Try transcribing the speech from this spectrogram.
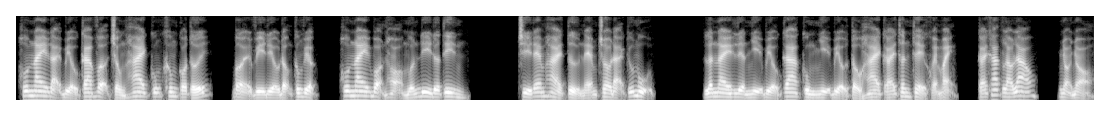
Hôm nay đại biểu ca vợ chồng hai cũng không có tới, bởi vì điều động công việc, hôm nay bọn họ muốn đi đưa tin. Chỉ đem hải tử ném cho đại cứu mụ. Lần này liền nhị biểu ca cùng nhị biểu tàu hai cái thân thể khỏe mạnh, cái khác láo lão nhỏ nhỏ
